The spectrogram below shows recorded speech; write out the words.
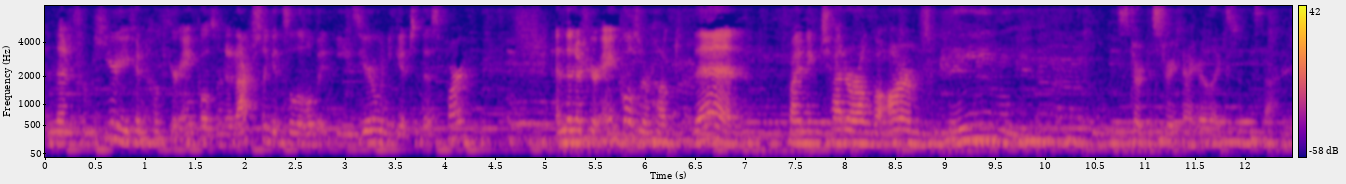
And then from here, you can hook your ankles, and it actually gets a little bit easier when you get to this part. And then if your ankles are hooked, then finding chaturanga arms, maybe start to straighten out your legs to the side.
